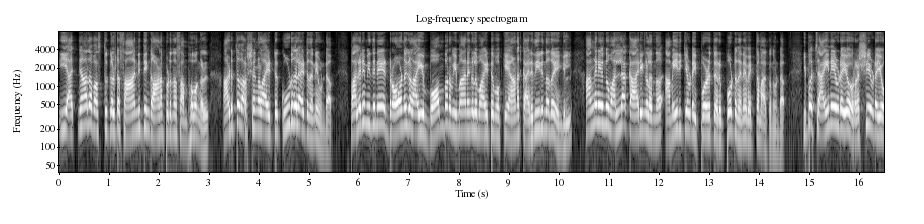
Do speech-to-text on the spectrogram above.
ഈ അജ്ഞാത വസ്തുക്കളുടെ സാന്നിധ്യം കാണപ്പെടുന്ന സംഭവങ്ങൾ അടുത്ത വർഷങ്ങളായിട്ട് കൂടുതലായിട്ട് തന്നെ ഉണ്ട്. പലരും ഇതിനെ ഡ്രോണുകളായും ബോംബർ വിമാനങ്ങളുമായിട്ടും ഒക്കെയാണ് കരുതിയിരുന്നത് എങ്കിൽ അങ്ങനെയൊന്നുമല്ല കാര്യങ്ങളെന്ന് അമേരിക്കയുടെ ഇപ്പോഴത്തെ റിപ്പോർട്ട് തന്നെ വ്യക്തമാക്കുന്നുണ്ട്. ഇപ്പോൾ ചൈനയുടെയോ റഷ്യയുടെയോ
